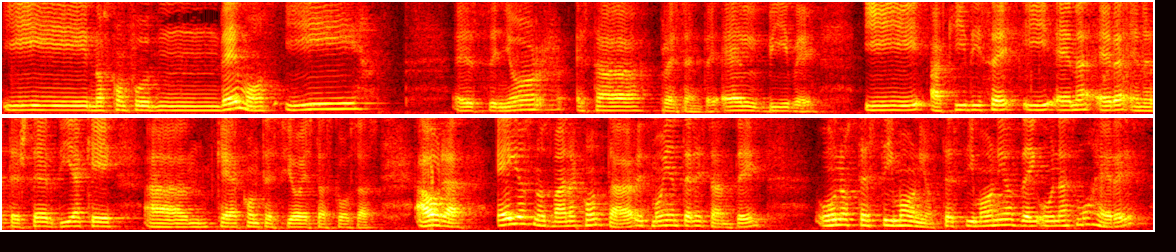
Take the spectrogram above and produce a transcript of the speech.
y nos confundemos y el Señor está presente, Él vive y aquí dice, y era en el tercer día que, um, que aconteció estas cosas. Ahora, ellos nos van a contar, es muy interesante, unos testimonios, testimonios de unas mujeres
